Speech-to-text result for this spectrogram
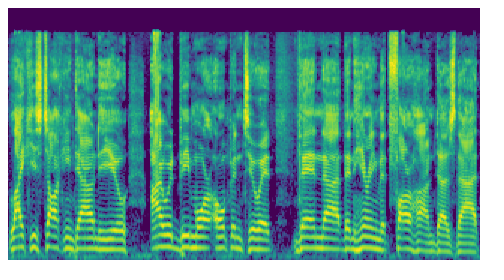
like he's talking down to you, I would be more open to it than uh, than hearing that Farhan does that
